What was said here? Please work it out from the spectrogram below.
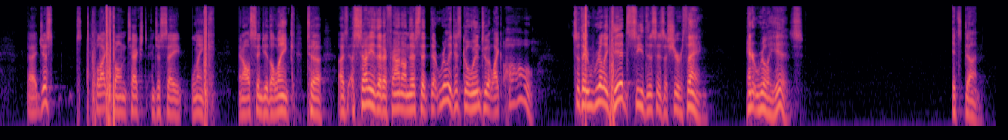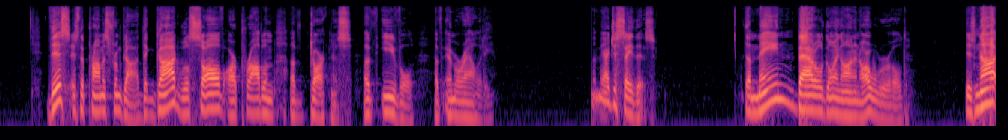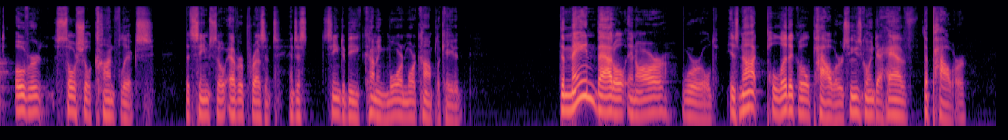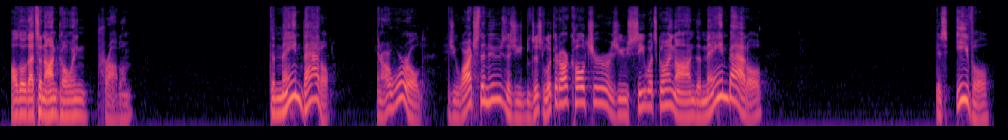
uh, just pull out your phone, text, and just say link. And I'll send you the link to a, a study that I found on this that, that really does go into it like, oh, so they really did see this as a sure thing. And it really is. It's done. This is the promise from God that God will solve our problem of darkness, of evil, of immorality. Let me I just say this the main battle going on in our world is not over social conflicts that seem so ever present and just seem to be becoming more and more complicated. The main battle in our world is not political powers, who's going to have the power, although that's an ongoing problem. The main battle in our world, as you watch the news, as you just look at our culture, as you see what's going on, the main battle is evil,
